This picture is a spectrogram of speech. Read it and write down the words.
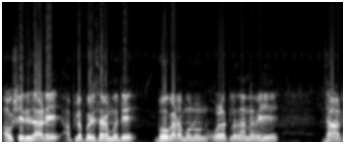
औषधी झाड आहे. आपल्या परिसरामध्ये भोगाडा म्हणून ओळखलं जाणारं हे झाड.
